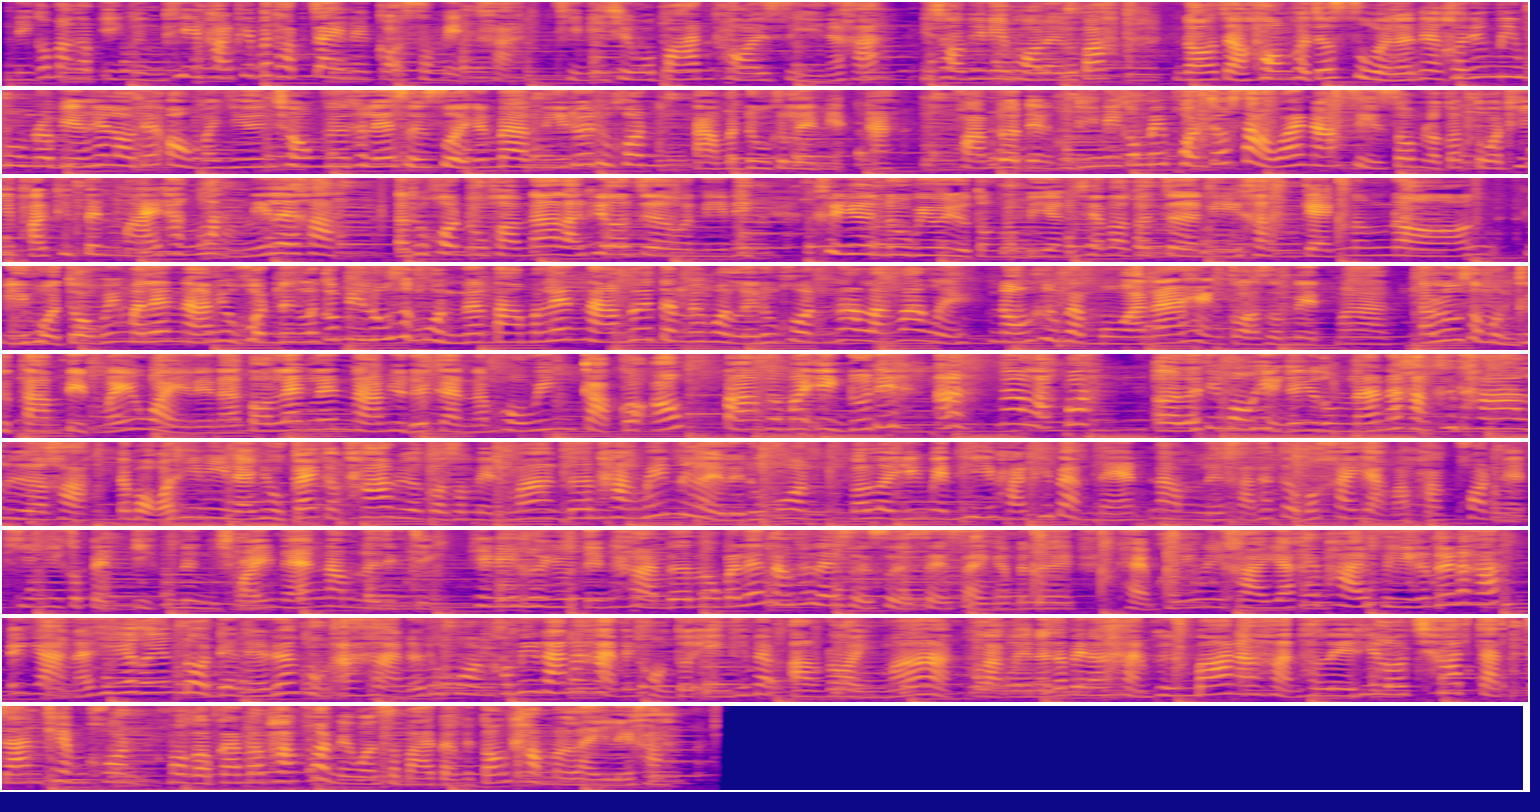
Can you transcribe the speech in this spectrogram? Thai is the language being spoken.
วันนี้ก็มากับอีกหนึ่งที่พักที่ประทับใจในเกาะเสม็ดค่ะ ที่นี่ชื่อว่าบ้านพลอยสีนะคะ ที่ชอบที่นี่เพราะอะไรรู้ปะนอกจากห้องเขาจะสวยแล้วเนี่ยเขายังมีมุมระเบียงให้เราได้ออกมายืนชมวิวทะเลสวยๆกันแบบนี้ด้วยทุกคนตามมาดูกันเลยเนี่ยอะความโดดเด่นของที่นี่ก็ไม่พ้นเจ้าสาวว่ายน้ำสีส้มแล้วก็ตัวที่พักที่เป็นไม้ทั้งหลังนี้เลยค่ะแล้วทุกคนดูความน่ารักที่เราเจอวันนี้ดิคือยืนดูวิวอยู่ตรงระเบียงใช่ป่ะก็เจอนี่ค่ะ แก๊งน้องๆ มีหัวโจกวิ่งมาเล่นน้ำอยู่คนนึงแล้วก็มีลูกสมุนนะตามมาเล่นน้ำด้วยเต็มไปหมดเลยทุกคนน่ารักมากเลย น้องคือแบบโมอาน่าแห่งเกาะสมเด็จมากแล้วลูกสมุนคือตามติดไม่ไหวเลยนะ ตอนแรกเล่นน้ำอยู่ด้วยกันนะพอวิ่งกลับก็เอ้าตามกันมาอีกดูดิอะ เออแล้วที่มองเห็นกันอยู่ตรงนั้นนะคะ คือท่าเรือค่ะ จะบอกว่าที่นี่นะอยู่ใกล้กับท่าเรือเกาะเสม็ดมากเดินทางไม่เหนื่อยเลยทุกคนก็เลยยิ่งเป็นที่พักที่แบบแนะนำเลยค่ะ ถ้าเกิดว่าใครอยากมาพักผ่อนเนี่ยที่นี่ก็เป็นอีกหนึ่งช้อยแนะนำเลยจริงๆ ที่นี่คืออยู่ตินหาดเดินลงไปเล่นน้ำทะเลสวยๆใสๆกันไปเลย แถมเขายังมีคายักให้พายฟรีกันด้วยนะคะอีกอย่างนะที่นี่เขายังโดดเด่นในเรื่องของอาหารด้วยทุกคนเขามีร้านอาหารเป็นของตัวเองที่แบบอร่อยมาก หลักเลยนะจะเป็นอาหารพื้นบ้านอาหารทะเลที่รสชาติจัดจ้านเข้มข้นเหมาะกับการมาพักผ่อนในวันสบายแบบไม่ต้องทำอะไรเลยค่ะ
